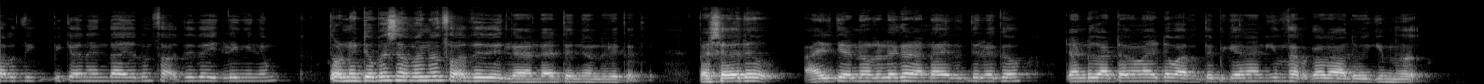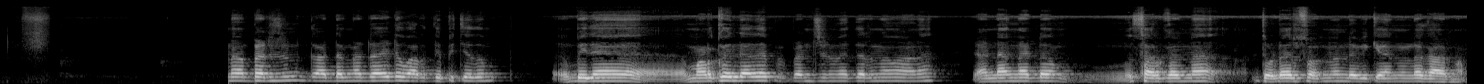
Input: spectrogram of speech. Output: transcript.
വർദ്ധിപ്പിക്കാൻ എന്തായാലും സാധ്യതയില്ലെങ്കിലും തൊണ്ണൂറ്റൊമ്പത് ശതമാനം സാധ്യതയില്ല രണ്ടായിരത്തി അഞ്ഞൂറിലേക്ക് എത്തി പക്ഷെ ഒരു ആയിരത്തി എണ്ണൂറിലേക്കോ രണ്ടായിരത്തിലേക്കോ രണ്ട് ഘട്ടങ്ങളായിട്ട് വർദ്ധിപ്പിക്കാനായിരിക്കും സർക്കാർ ആലോചിക്കുന്നത്. പെൻഷൻ ഘട്ടം ഘട്ടമായിട്ട് വർദ്ധിപ്പിച്ചതും പിന്നെ മുടക്കമില്ലാതെ പെൻഷൻ വിതരണമാണ് രണ്ടാം ഘട്ടം സർക്കാരിന് തുടർ സ്വർണം ലഭിക്കാനുള്ള കാരണം.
